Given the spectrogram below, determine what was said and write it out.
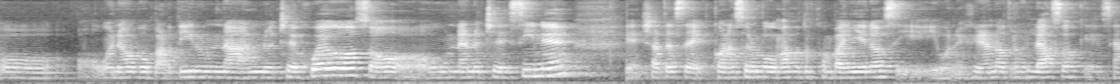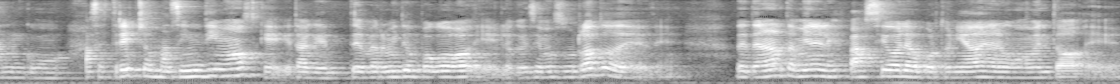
o, o, bueno compartir una noche de juegos o, o una noche de cine ya te hace conocer un poco más a tus compañeros y, bueno, y generan otros lazos que sean como más estrechos, más íntimos, que, que te permite un poco eh, lo que decíamos un rato, de, tener también el espacio, la oportunidad en algún momento eh,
